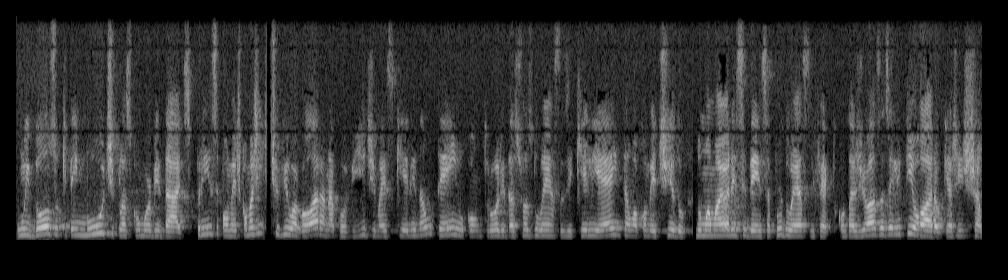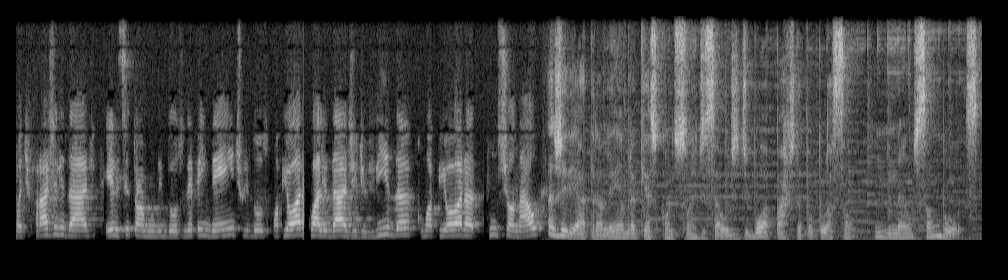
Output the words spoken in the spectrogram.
Um idoso que tem múltiplas comorbidades, principalmente como a gente viu agora na Covid, mas que ele não tem o controle das suas doenças e que ele é então acometido numa maior incidência por doenças infecto-contagiosas, ele piora o que a gente chama de fragilidade, ele se torna um idoso dependente, um idoso com uma pior qualidade de vida, com uma piora funcional. A geriatra lembra que as condições de saúde de boa parte da população não são boas.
